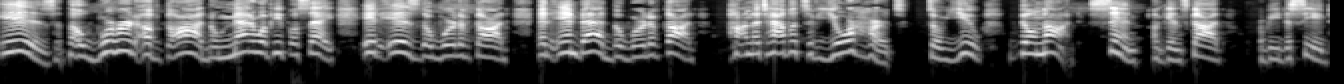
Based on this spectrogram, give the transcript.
is the Word of God. No matter what people say, it is the Word of God. And embed the Word of God upon the tablets of your hearts so you will not sin against God or be deceived.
